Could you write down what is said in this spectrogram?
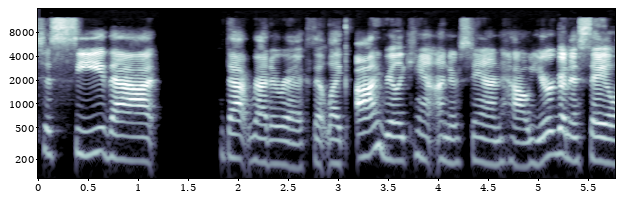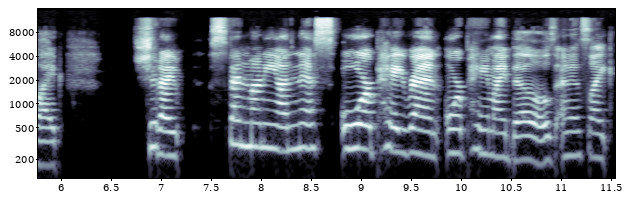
to see that that rhetoric that like I really can't understand how you're going to say like should I spend money on this or pay rent or pay my bills? And it's like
